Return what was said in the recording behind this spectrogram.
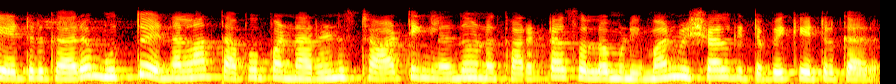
கேட்டிருக்காரு. முத்து என்னெல்லாம் தப்பு பண்ணாருன்னு ஸ்டார்டிங்லேருந்து ஒன்று கரெக்டாக சொல்ல முடியுமான்னு விஷால் கிட்ட போய் கேட்டிருக்காரு.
